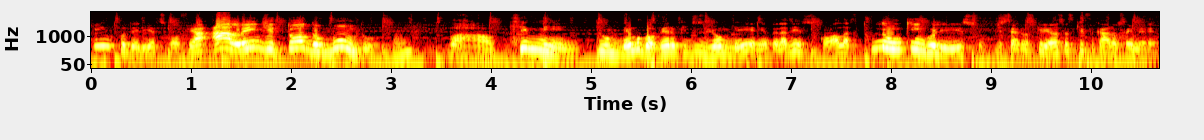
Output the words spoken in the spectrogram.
quem poderia desconfiar? Além de todo mundo? Hum? Que me... o mesmo governo que desviou merenda das escolas nunca engoliu isso, disseram as crianças que ficaram sem merenda.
